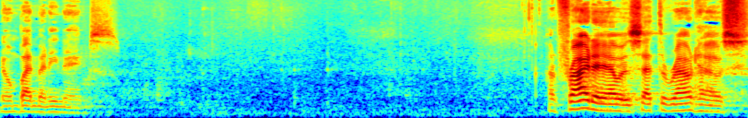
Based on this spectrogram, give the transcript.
known by many names. On Friday, I was at the Roundhouse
